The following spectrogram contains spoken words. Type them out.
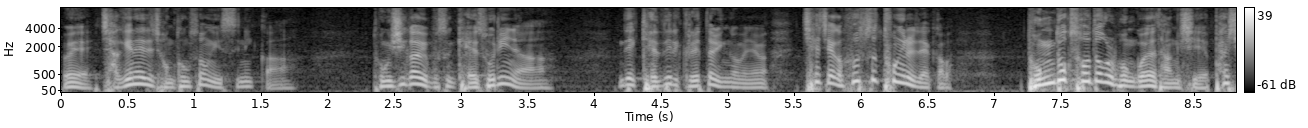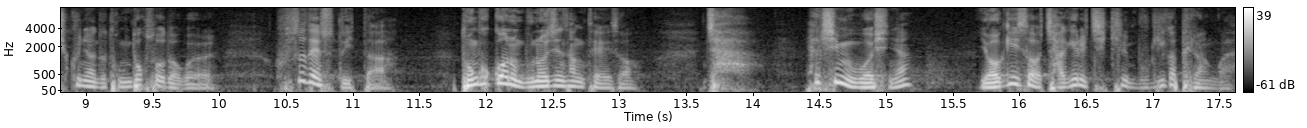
왜? 자기네들 정통성이 있으니까. 동시가입이 무슨 개소리냐. 근데 걔들이 그랬던 이유가 뭐냐면 체제가 흡수 통일을 될까 봐. 동독 소독을 본 거예요, 당시에. 89년도 동독 소독을. 흡수될 수도 있다. 동국권은 무너진 상태에서. 자, 핵심이 무엇이냐? 여기서 자기를 지킬 무기가 필요한 거야.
